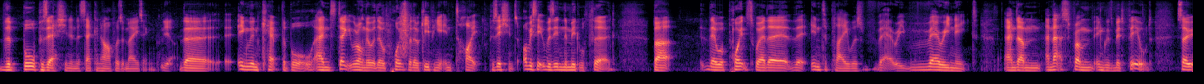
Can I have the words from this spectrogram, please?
the ball possession in the second half was amazing. Yeah. the England kept the ball, and don't get me wrong, there were there were points where they were keeping it in tight positions. Obviously, it was in the middle third, but there were points where the the interplay was very very neat, and um and that's from England's midfield. So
